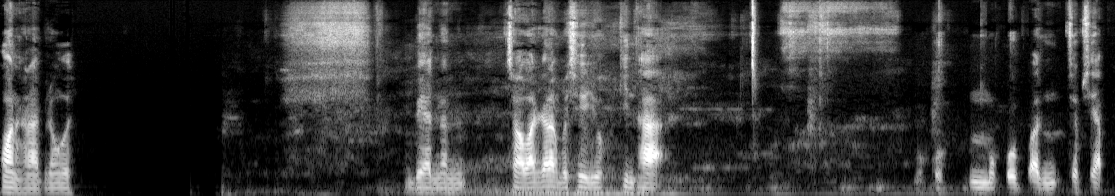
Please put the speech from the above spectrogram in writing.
หอนขนาดพี่น้องเลย แบรนด์นั้นชาวบ้านกำลังไปซื้ออยู่กินทาหมกกบหมกกบอันแซ่บๆ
